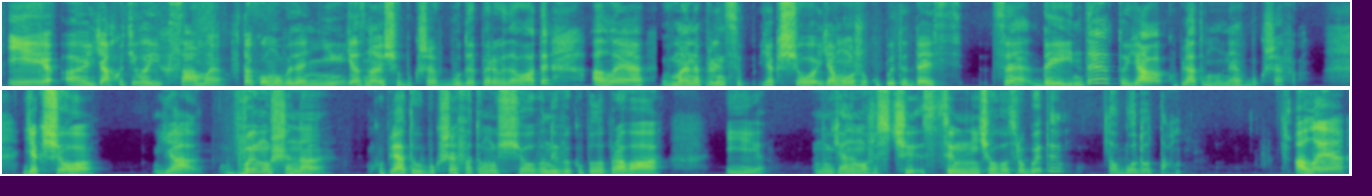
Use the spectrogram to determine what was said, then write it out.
І е, я хотіла їх саме в такому виданні. Я знаю, що букшеф буде перевидавати, але в мене принцип: якщо я можу купити десь це де-інде, то я куплятиму не в букшефа. Якщо я вимушена купляти у букшефа, тому що вони викупили права і ну, я не можу з, чи- з цим нічого зробити, то буду там. Але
